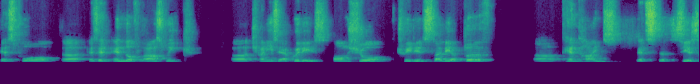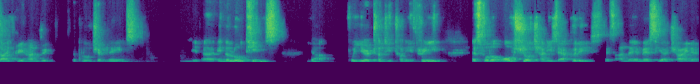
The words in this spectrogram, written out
as for uh, as at end of last week, uh, Chinese equities onshore traded slightly above uh, 10 times. That's the CSI 300, the blue chip names uh, in the low teens, yeah, for year 2023. As for the offshore Chinese equities that's under MSCI China,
